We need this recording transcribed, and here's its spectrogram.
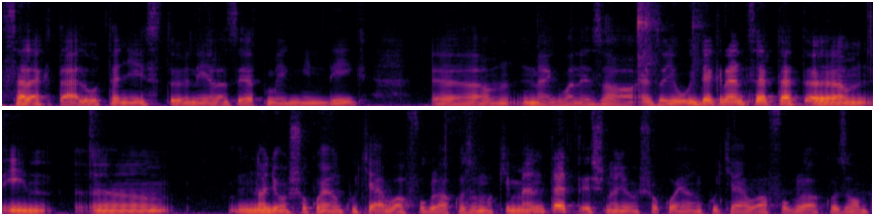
szelektáló tenyésztőnél azért még mindig ö, megvan ez a, ez a jó idegrendszer. Tehát ö, én ö, nagyon sok olyan kutyával foglalkozom, aki mentett, és nagyon sok olyan kutyával foglalkozom,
